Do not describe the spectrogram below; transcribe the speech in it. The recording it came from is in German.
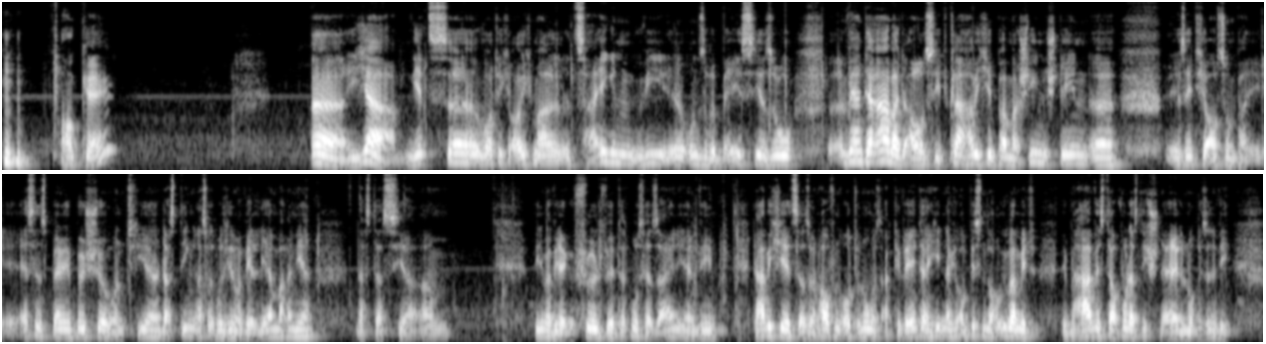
okay. Äh, ja, jetzt äh, wollte ich euch mal zeigen, wie äh, unsere Base hier so äh, während der Arbeit aussieht. Klar habe ich hier ein paar Maschinen stehen. Äh, ihr seht hier auch so ein paar Essensberry-Büsche und hier das Ding. Achso, das muss ich mal wieder leer machen hier, dass das hier ähm, wie immer wieder gefüllt wird. Das muss ja sein irgendwie. Da habe ich hier jetzt also einen Haufen autonomes Activator. Hier hinten habe ich auch ein bisschen noch über mit, mit dem Harvester, obwohl das nicht schnell genug ist irgendwie.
